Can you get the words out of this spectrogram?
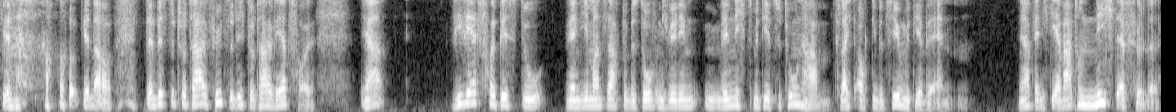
Genau, genau. Dann bist du total, fühlst du dich total wertvoll. Ja, wie wertvoll bist du, wenn jemand sagt, du bist doof und ich will dem, will nichts mit dir zu tun haben, vielleicht auch die Beziehung mit dir beenden. Ja, wenn ich die Erwartung nicht erfülle,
